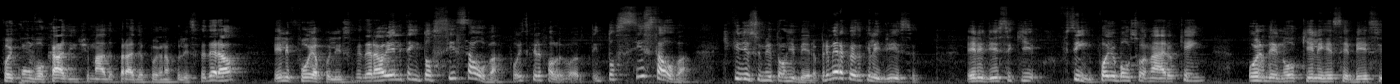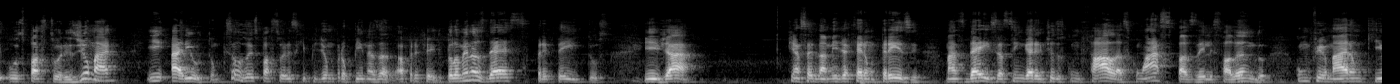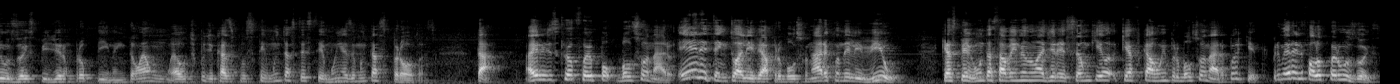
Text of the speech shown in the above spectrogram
foi convocado, intimado para depor na Polícia Federal. Ele foi à Polícia Federal e ele tentou se salvar. Foi isso que ele falou. Ele tentou se salvar. O que, que disse o Milton Ribeiro? A primeira coisa que ele disse, ele disse que sim, foi o Bolsonaro quem ordenou que ele recebesse os pastores Gilmar e Arilton, que são os dois pastores que pediam propinas a, a prefeito. Pelo menos 10 prefeitos. E já tinha saído na mídia que eram 13, mas 10 assim garantidos com falas, com aspas deles falando, confirmaram que os dois pediram propina. Então é, um, é o tipo de caso que você tem muitas testemunhas e muitas provas. Tá. Aí ele disse que foi o Bolsonaro. Ele tentou aliviar para o Bolsonaro quando ele viu que as perguntas estavam indo numa direção que, ia ficar ruim para o Bolsonaro. Por quê? Primeiro ele falou que foram os dois.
